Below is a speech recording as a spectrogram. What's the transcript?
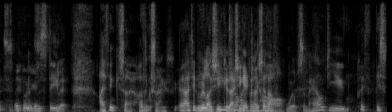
thought you were going to steal it. I think so. I think so. I didn't realise do you could actually get close car, enough. Wilson. How do you? This, this,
